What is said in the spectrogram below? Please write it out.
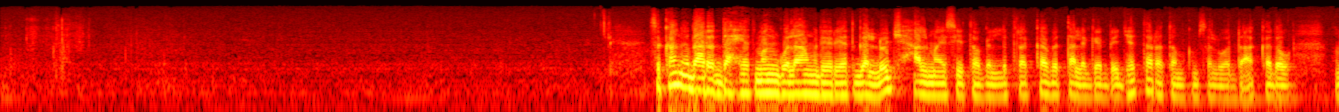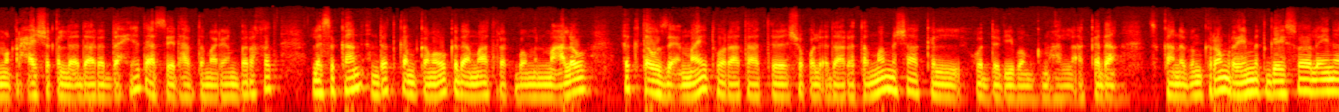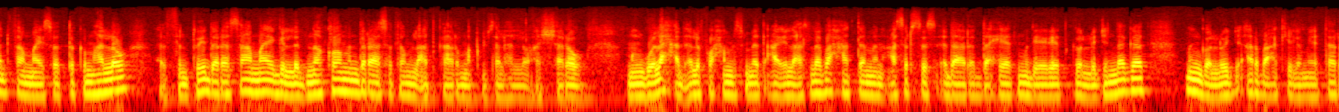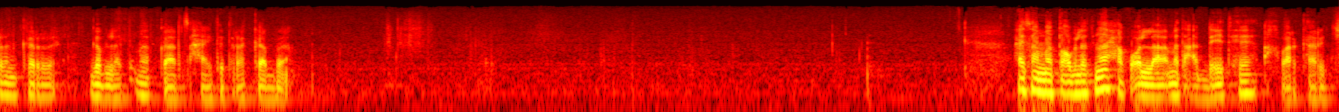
سكان إدارة دحية منغولا مديرية قلوج حال ما يسيتو قل تركب التلقى بيجه ترتم كمسل ود أكدو ممقر حي شقل إدارة دحية السيد هبت مريم برخت. لسكان اندت كم كمو كدا ما تركبو من معلو. اكتوزع مايت وراتات شغل إدارة تمام مشاكل وددي بمكم هلا أكدا سكان بنكرم ريمت قيسو لين أدفع ما يسوتكم هلو فنتوي درسا ما يقلدناكو من دراستهم لأتكار مكمسل هلو أشرو منقول أحد 1500 عائلات لبا حتى من عصر سس إدارة دحية مديرية قلوج اندقت من قلوج 4 كيلومتر نكر قبل مفكار صحي تتركب حيثما طابلتنا حق ولا متعديته أخبار كارج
